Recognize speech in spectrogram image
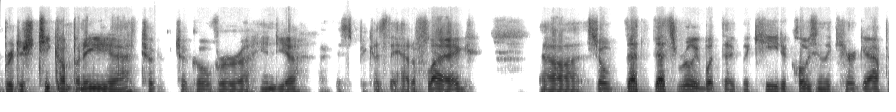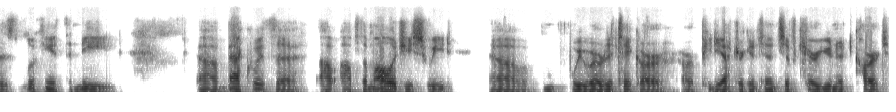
British Tea Company uh, took took over uh, India, I guess because they had a flag. Uh, so that that's really what the, the key to closing the care gap is looking at the need. Uh, back with the ophthalmology suite, uh, we were to take our, our pediatric intensive care unit cart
